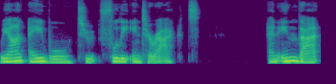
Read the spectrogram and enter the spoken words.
we aren't able to fully interact. And in that,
